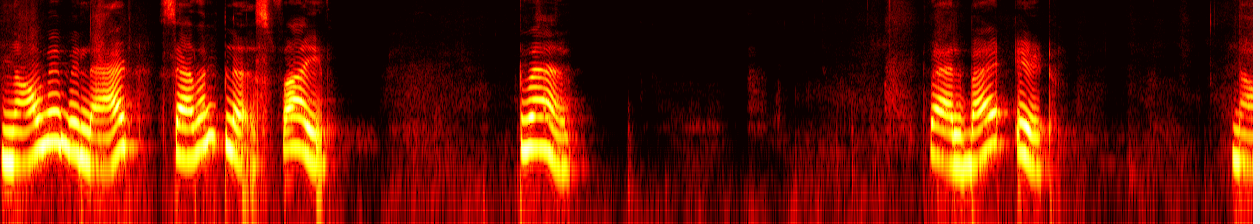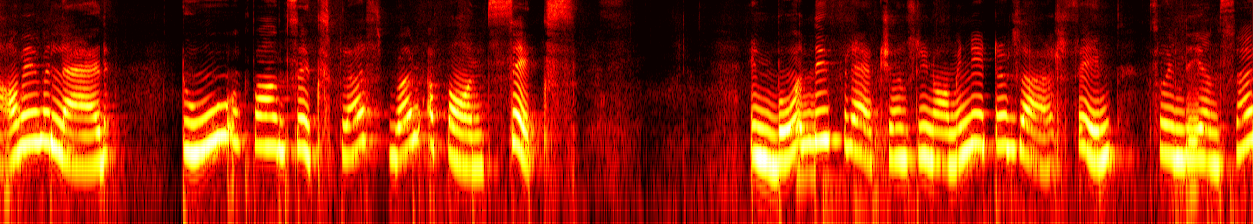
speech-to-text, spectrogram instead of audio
Now we will add 7 plus 5. 12. 12 by 8. Now we will add 2 upon 6 plus 1 upon 6. In both the fractions, denominators are same. So in the answer,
